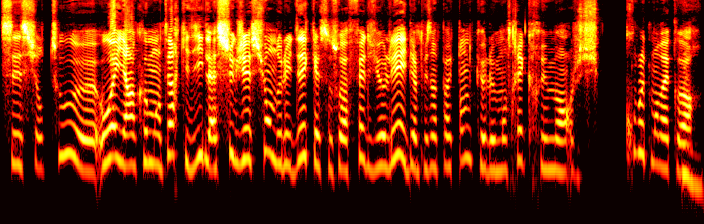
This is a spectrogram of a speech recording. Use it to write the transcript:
C'est surtout. euh, Ouais, il y a un commentaire qui dit La suggestion de l'idée qu'elle se soit faite violer est bien plus impactante que le montrer crûment. Je suis complètement d'accord. Mm.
